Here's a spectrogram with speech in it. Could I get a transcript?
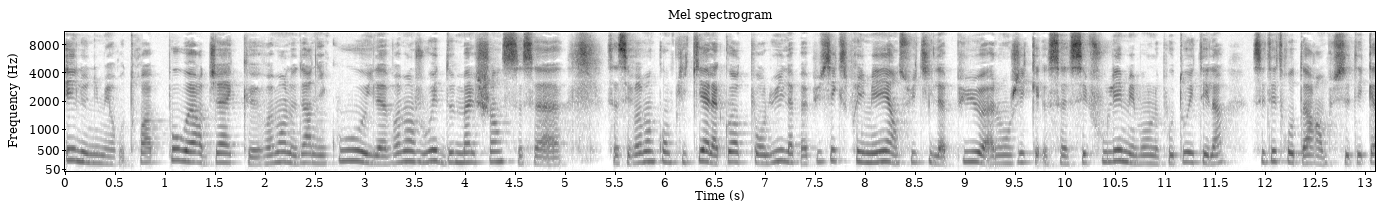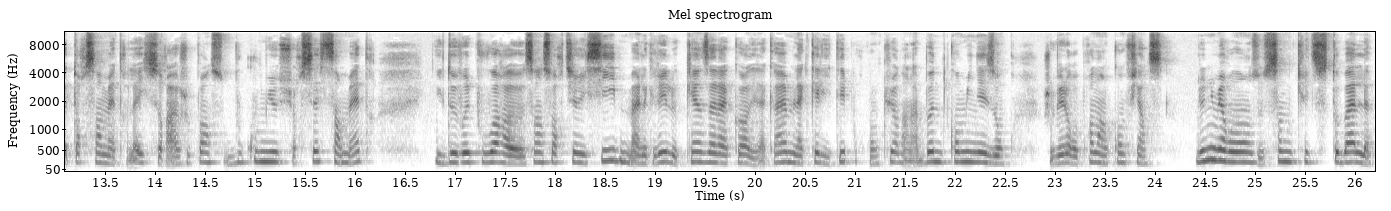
et le numéro 3, Power Jack. Euh, vraiment le dernier coup, il a vraiment joué de malchance. Ça, ça s'est vraiment compliqué à la corde pour lui. Il n'a pas pu s'exprimer. Ensuite, il a pu allonger, ça s'est foulé, mais bon, le poteau était là. C'était trop tard. En plus, c'était 1400 mètres. Là, il sera, je pense, beaucoup mieux sur 1600 mètres. Il devrait pouvoir euh, s'en sortir ici malgré le 15 à la corde. Il a quand même la qualité pour conclure dans la bonne combinaison. Je vais le reprendre en confiance. Le numéro 11, San Cristobal,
